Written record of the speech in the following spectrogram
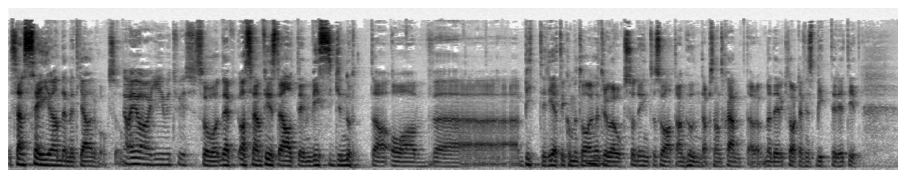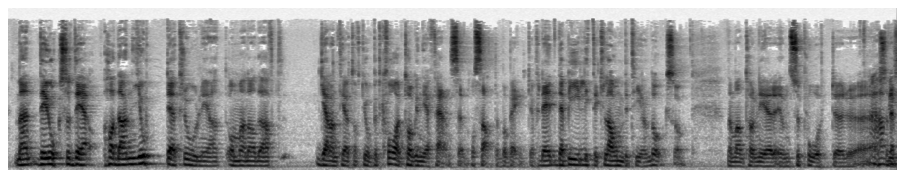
sen säger han det med ett garv också. Ja, ja, givetvis. Så det, och sen finns det alltid en viss gnutta av uh, bitterhet i kommentarerna Mm. tror jag också. Det är inte så att han 100% skämtar, men det är klart det finns bitterhet i det. Men det är också det, hade han gjort det tror ni att om han hade haft garanterat haft jobbet kvar, tagit ner fansen och satt det på bänken? För det, det blir lite clownbeteende också. När man tar ner en supporter eh, Han sådär på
